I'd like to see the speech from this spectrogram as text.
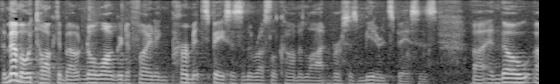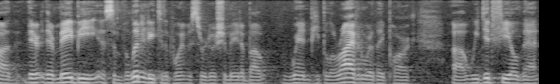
the memo talked about no longer defining permit spaces in the Russell Common Lot versus metered spaces. Uh, and though, uh, there, there may be some validity to the point Mr. Radosha made about when people arrive and where they park, uh, we did feel that,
